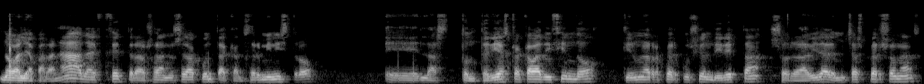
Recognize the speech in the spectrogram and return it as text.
no valía para nada, etcétera. O sea, no se da cuenta que al ser ministro, eh, las tonterías que acaba diciendo tienen una repercusión directa sobre la vida de muchas personas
